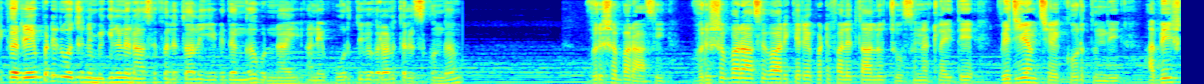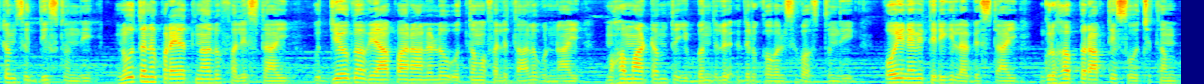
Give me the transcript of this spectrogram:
ఇక రేపటి రోజున మిగిలిన రాశి ఫలితాలు ఏ విధంగా ఉన్నాయి అనే పూర్తి వివరాలు తెలుసుకుందాం. వృషభ రాశి. వృషభ రాశి వారికి రేపటి ఫలితాలు చూసినట్లయితే విజయం చేకూరుతుంది అభీష్టం సిద్ధిస్తుంది నూతన ప్రయత్నాలు ఫలిస్తాయి ఉద్యోగ వ్యాపారాలలో ఉత్తమ ఫలితాలు ఉన్నాయి మొహమాటంతో ఇబ్బందులు ఎదుర్కోవలసి వస్తుంది పోయినవి తిరిగి లభిస్తాయి గృహప్రాప్తి సూచితం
